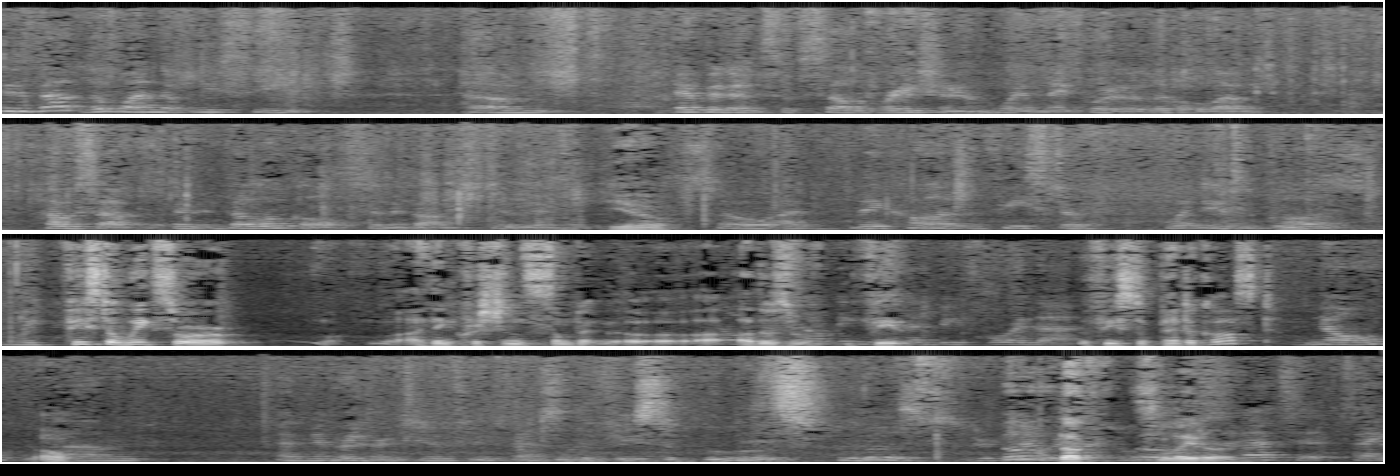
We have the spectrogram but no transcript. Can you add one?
Is that the one that we see um, evidence of celebration when they put a little um, house up, uh, the local synagogues do this? Yeah, So uh, they call it the Feast of, what did you call it? feast of weeks, or I think Christians something uh, uh, others Something you fe- said before that. the feast of Pentecost. No. Oh. um, I've never heard you use that The one. Feast of Booths? Booths. That's Booths, later. That's it, thank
